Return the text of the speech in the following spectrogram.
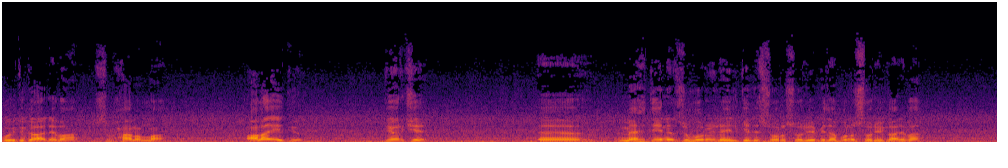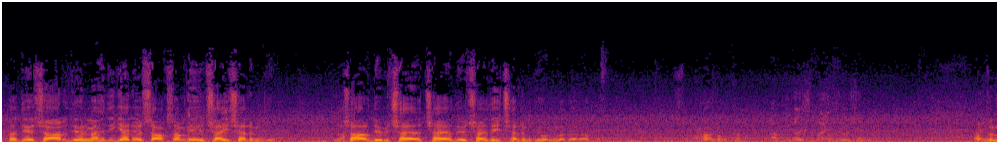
buydu galiba. Subhanallah. Alay ediyor. Diyor ki e, Mehdi'nin zuhuruyla ilgili soru soruyor. Bir de bunu soruyor galiba. Ha diyor çağır diyor. Mehdi geliyorsa akşam bir çay içelim diyor. Çağır diyor bir çay, çaya diyor çay da içelim diyor onunla beraber. Subhanallah. Abdülaziz Bayındır hocam. Abdül,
